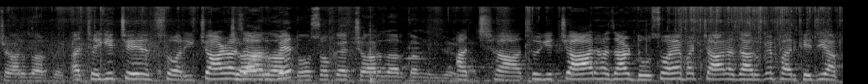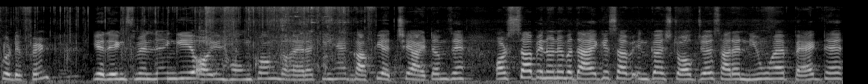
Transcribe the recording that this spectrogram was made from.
चार हज़ार अच्छा ये सॉरी चार हज़ार रुपये दो सौ के चार हज़ार का मिल जाएगा। अच्छा तो ये चार हज़ार दो सौ है बट चार हज़ार रुपये पर के जी आपको डिफरेंट ये रिंग्स मिल जाएँगी और ये हांगकॉन्ग वगैरह की हैं, काफ़ी अच्छे आइटम्स हैं। और सब इन्होंने बताया कि सब इनका स्टॉक जो है सारा न्यू है पैक्ड है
